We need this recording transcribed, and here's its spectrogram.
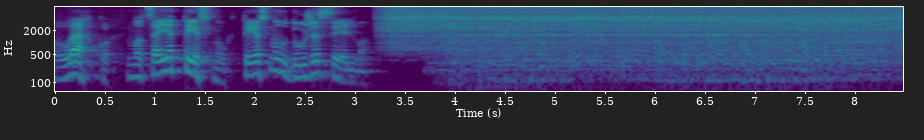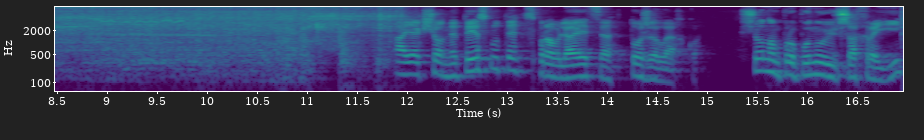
Легко. Ну це я тиснув. Тиснув дуже сильно. А якщо не тиснути, справляється теж легко. Що нам пропонують шахраї?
